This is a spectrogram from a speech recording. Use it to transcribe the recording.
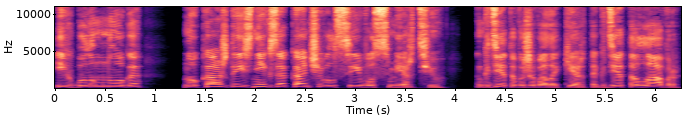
Их было много — но каждый из них заканчивался его смертью. Где-то выживала Керта, где-то Лавр,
